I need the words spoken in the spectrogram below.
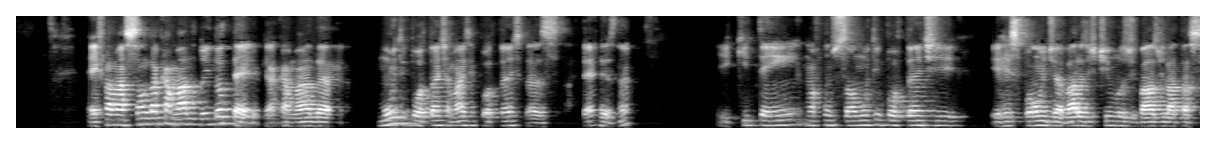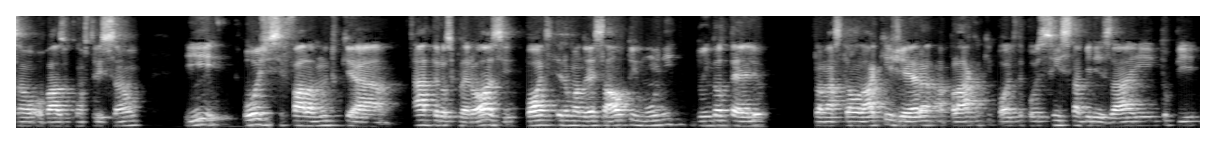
É a inflamação da camada do endotélio, que é a camada muito importante, a mais importante das artérias, né? E que tem uma função muito importante e responde a vários estímulos de vasodilatação ou vasoconstrição. E hoje se fala muito que a aterosclerose pode ser uma doença autoimune do endotélio, inflamação lá que gera a placa que pode depois se estabilizar e entupir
